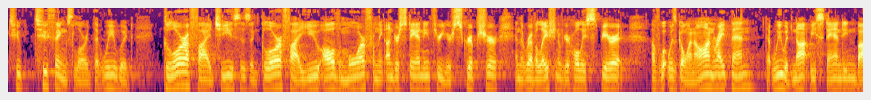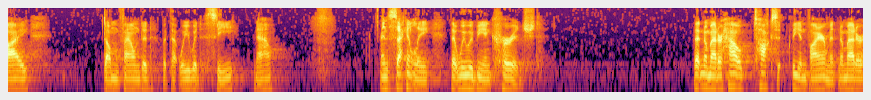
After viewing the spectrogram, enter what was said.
two, two things, Lord, that we would glorify Jesus and glorify you all the more from the understanding through your scripture and the revelation of your Holy Spirit of what was going on right then, that we would not be standing by dumbfounded, but that we would see now. And secondly, that we would be encouraged. That no matter how toxic the environment, no matter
